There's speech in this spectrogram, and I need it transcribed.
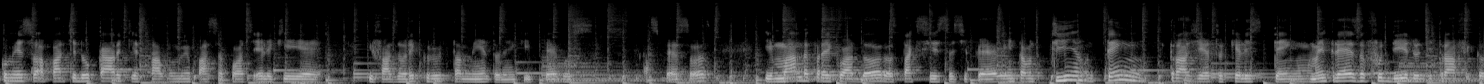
Começou a parte do cara que estava no meu passaporte, ele que, é, que faz o recrutamento, né? Que pega os, as pessoas e manda para Equador, os taxistas te pegam. Então tinha, tem um trajeto que eles têm, uma empresa fodida de tráfico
